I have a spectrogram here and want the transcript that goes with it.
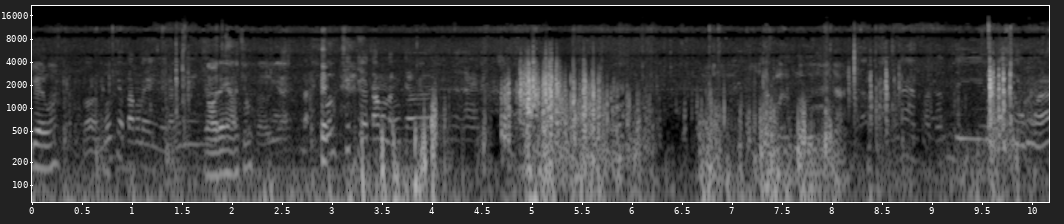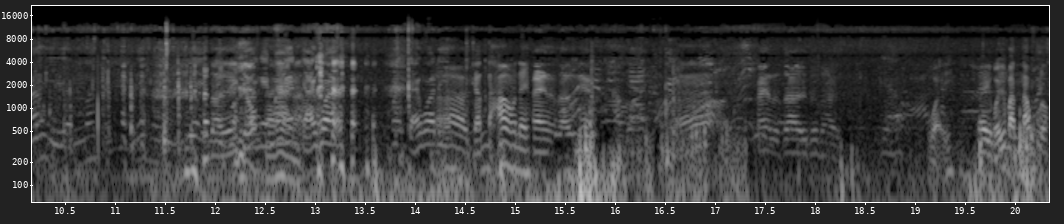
Ghê quá. rồi bước cho tông lên Ngồi đây hả chú? đặt bước xích cho tông lần cho phải đánh đi xuồng hả gì anh nói ngày mai anh chạy qua mai chạy qua đi À, cảnh đảo em. Phan từ từ nha. Phan từ từ từ từ. Quẩy. Đây quẩy banh nóc luôn.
